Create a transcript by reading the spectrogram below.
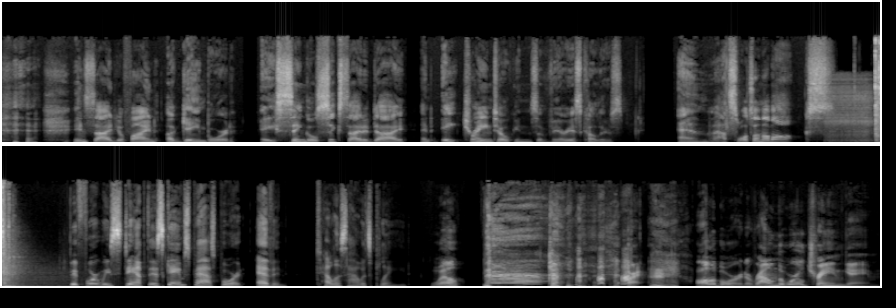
Inside, you'll find a game board, a single six sided die, and eight train tokens of various colors. And that's what's in the box. Before we stamp this game's passport, Evan, tell us how it's played. Well, all right. All aboard Around the World Train Game.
